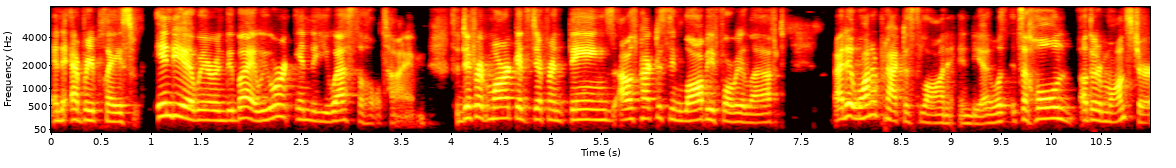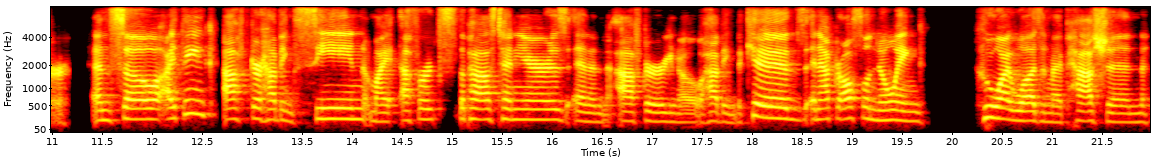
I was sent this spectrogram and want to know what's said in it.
in every place. India, we were in Dubai. We weren't in the US the whole time. So different markets, different things. I was practicing law before we left. I didn't want to practice law in India. It's a whole other monster And so I think after having seen my efforts the past 10 years and after, you know, having the kids and after also knowing who I was and my passion,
